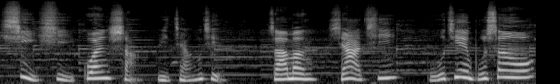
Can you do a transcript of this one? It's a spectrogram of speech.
细细观赏与讲解。咱们下期不见不散哦！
